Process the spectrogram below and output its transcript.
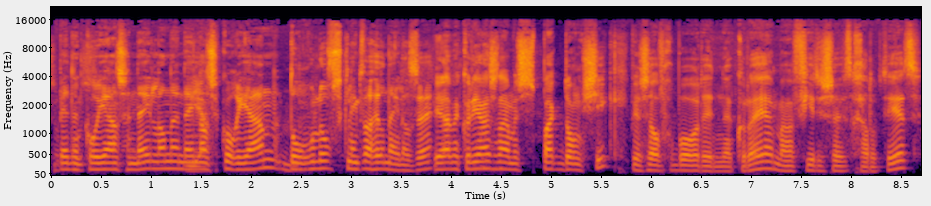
Je bent een Koreaanse Nederlander, een Nederlandse ja. Koreaan. Don Roelofs klinkt wel heel Nederlands, hè? Ja, mijn Koreaanse naam is Pak Dong Sik. Ik ben zelf geboren in uh, Korea, maar 74 geadopteerd.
